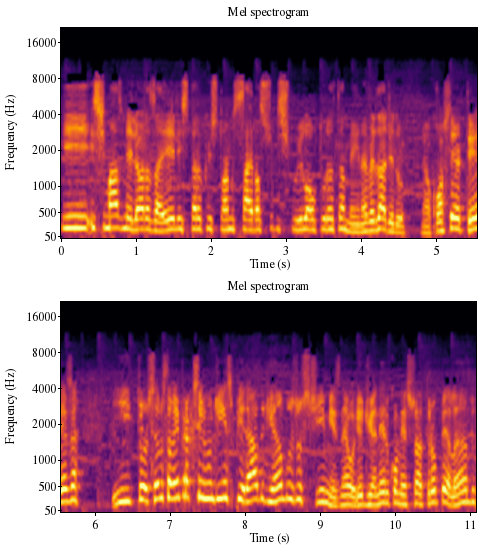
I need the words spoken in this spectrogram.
e estimar as melhoras a ele. Espero que o Storm saiba substituí-lo à altura também, não é verdade, Edu? Não, com certeza. E torcemos também para que seja um dia inspirado de ambos os times, né? O Rio de Janeiro começou atropelando.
